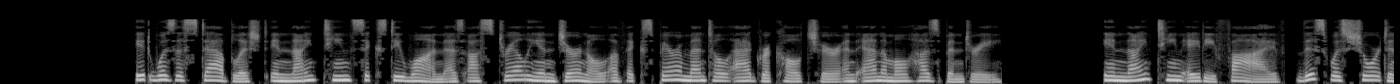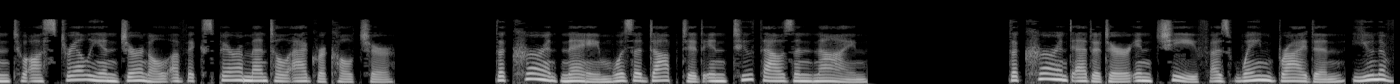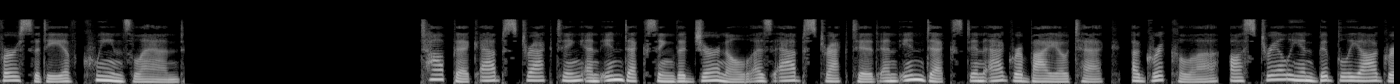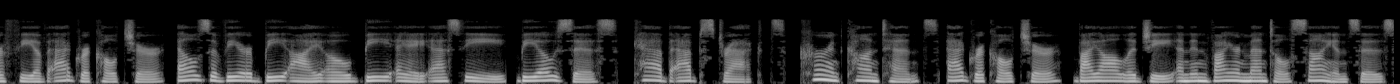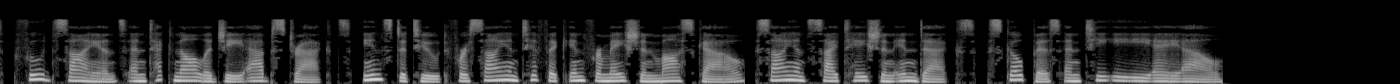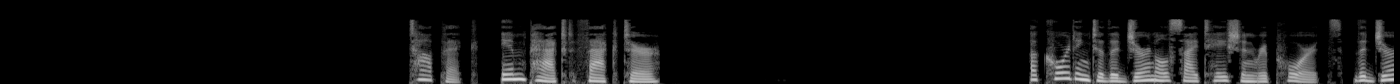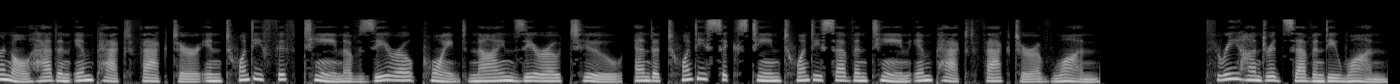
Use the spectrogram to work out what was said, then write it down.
It was established in 1961 as Australian Journal of Experimental Agriculture and Animal Husbandry. In 1985, this was shortened to Australian Journal of Experimental Agriculture. The current name was adopted in 2009. The current editor-in-chief is Wayne Bryden University of Queensland. Topic abstracting and indexing The journal is abstracted and indexed in Agribiotech, Agricola, Australian Bibliography of Agriculture, Elsevier BIOBASE, Biosis, CAB Abstracts, Current Contents Agriculture, Biology and Environmental Sciences, Food Science and Technology Abstracts, Institute for Scientific Information Moscow, Science Citation Index, Scopus and TEEAL. Impact factor According to the Journal Citation Reports, the journal had an impact factor in 2015 of 0.902, and a 2016–2017 impact factor of 1. 371.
